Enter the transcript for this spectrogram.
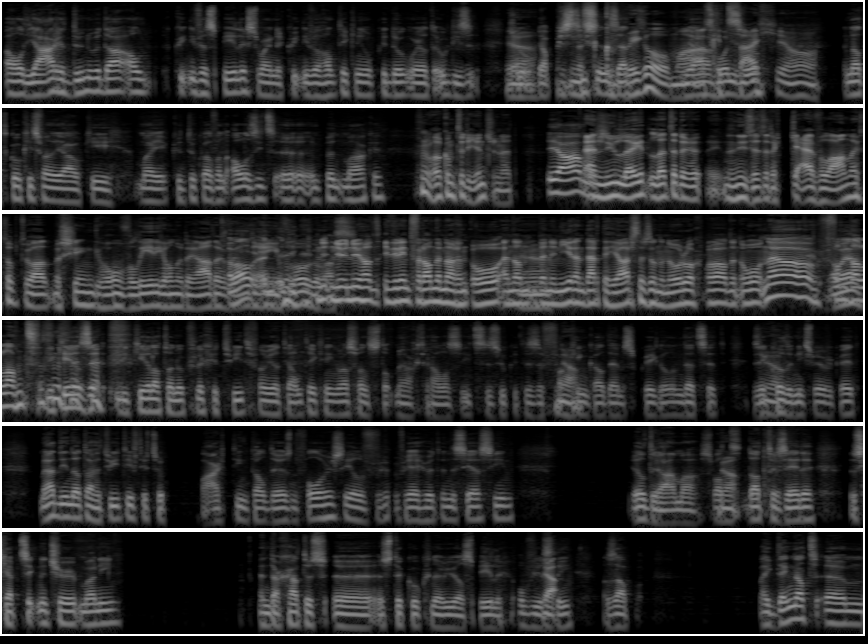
al jaren doen we dat al. Ik weet niet veel spelers, maar er ik weet niet veel handtekeningen opgedoken, waar dat ook die, z- zo, ja, precies een zet. squiggle, maar Ja, als je het zag, ja. En dan had ik ook iets van, ja oké, maar je kunt ook wel van alles iets eh, een punt maken. Welcome to the internet. Ja, maar En nu, letten er, nu zit er keiveel aandacht op, terwijl het misschien gewoon volledig onder de radar van Ah, wel, iedereen en- gevlogen was. nu, nu gaat iedereen het veranderen naar een O. En dan Ja. binnen hier en 30 jaar is er zo'n oorlog. Oh, een O. Nou, van Oh ja. dat land. Die kerel, die kerel had dan ook vlug getweet van wie dat die handtekening was van stop mij achter alles iets te zoeken. Het is een fucking goddamn squiggle en that's it. Dus ik Ja. wil er niks meer over kwijt. Maar ja, die dat dat getweet heeft, heeft zo'n paar tiental duizend volgers. Heel vrij goed in de CS scene. Heel drama. Wat Ja. dat terzijde. Dus je hebt signature money. En dat gaat dus eh, een stuk ook naar u als speler, obviously. Als dat... Maar ik denk dat, ehm,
